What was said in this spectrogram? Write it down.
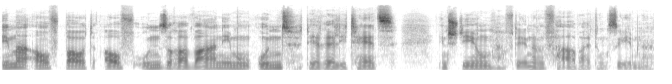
immer aufbaut auf unserer Wahrnehmung und der Realitätsentstehung auf der inneren Verarbeitungsebene.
